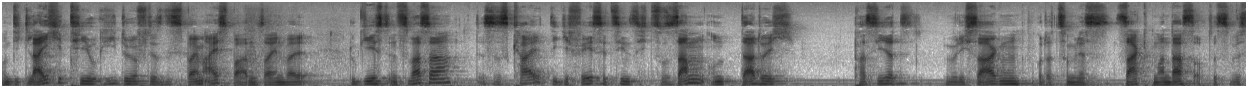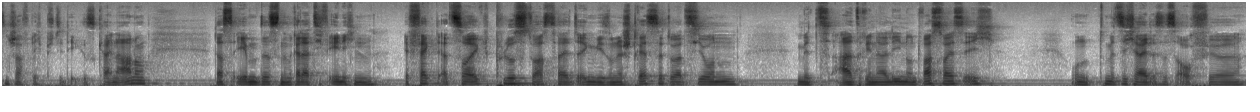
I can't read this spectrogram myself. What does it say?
Und die gleiche Theorie dürfte es beim Eisbaden sein, weil du gehst ins Wasser, es ist kalt, die Gefäße ziehen sich zusammen und dadurch passiert, würde ich sagen, oder zumindest sagt man das, ob das wissenschaftlich bestätigt ist, keine Ahnung, dass eben das einen relativ ähnlichen Effekt erzeugt. Plus du hast halt irgendwie so eine Stresssituation, mit Adrenalin und was weiß ich. Und mit Sicherheit ist es auch für,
